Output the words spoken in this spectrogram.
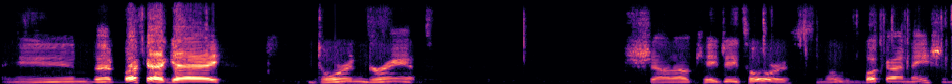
And that Buckeye guy, Doran Grant. Shout out KJ Torres, no Buckeye Nation.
